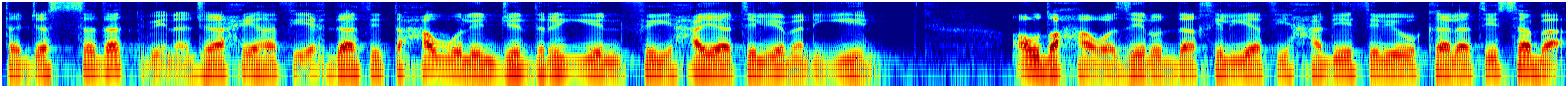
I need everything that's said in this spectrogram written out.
تجسدت بنجاحها في إحداث تحول جذري في حياة اليمنيين. أوضح وزير الداخلية في حديث لوكالة سبأ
